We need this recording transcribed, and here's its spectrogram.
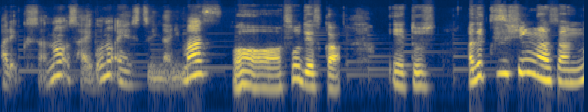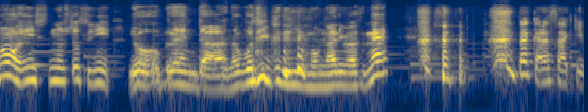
アレックスさんの最後の演出になります。ああそうですか。えっ、とアレックス・シンガーさんの演出の一つに「ヨーブレンダー」のボディビル入門がありますね。だからさっき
